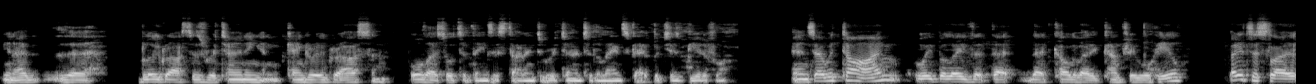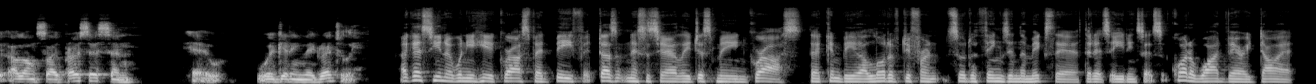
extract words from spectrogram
you know, the bluegrass is returning and kangaroo grass and all those sorts of things are starting to return to the landscape, which is beautiful. And so with time, we believe that that, that cultivated country will heal. But it's a slow, a long, slow process. And yeah, we're getting there gradually. I guess, you know, when you hear grass fed beef, it doesn't necessarily just mean grass. There can be a lot of different sort of things in the mix there that it's eating. So it's quite a wide, varied diet.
